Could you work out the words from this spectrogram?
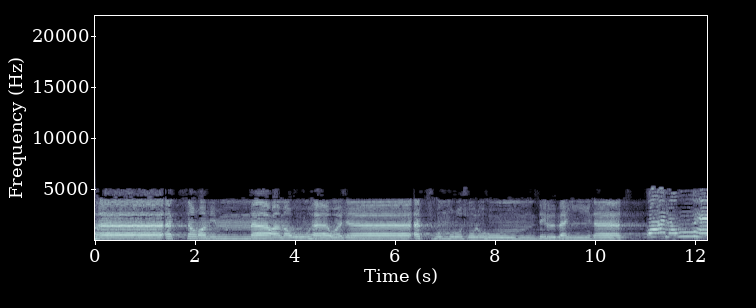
عمروها أكثر مما عمروها وجاءتهم رسلهم بالبينات وعمروها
